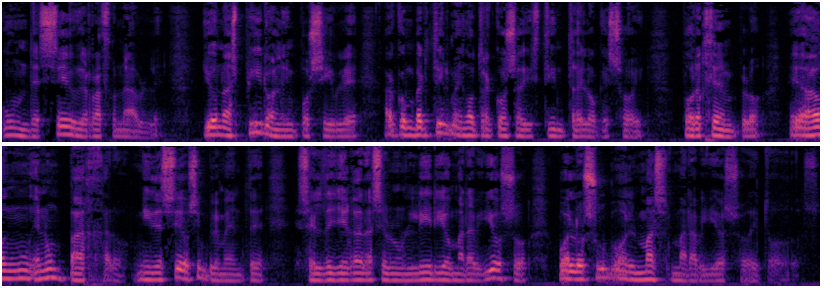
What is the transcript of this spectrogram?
un deseo irrazonable. Yo no aspiro a lo imposible, a convertirme en otra cosa distinta de lo que soy. Por ejemplo, en un pájaro. Mi deseo simplemente es el de llegar a ser un lirio maravilloso, o a lo sumo el más maravilloso de todos.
